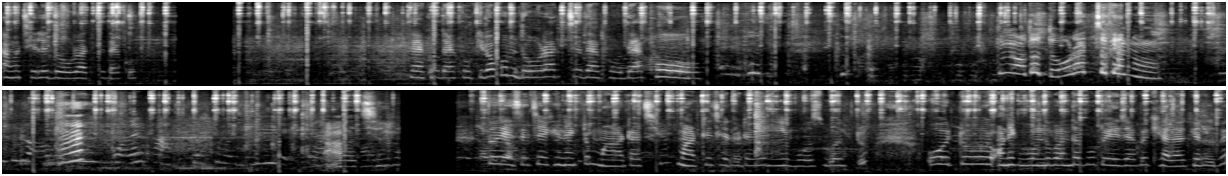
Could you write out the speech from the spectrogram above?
আমার ছেলে দৌড়াচ্ছে, দেখো। দেখো দেখো, কীরকম দৌড়াচ্ছে, দেখো দেখো। তুমি অত দৌড়াচ্ছ কেন? হ্যাঁ? আচ্ছা। এসেছে এখানে একটা মাঠ আছে। মাঠে ছেলেটাকে নিয়ে বসবো একটু। ও একটু অনেক বন্ধু বান্ধবও পেয়ে যাবে, খেলা খেলবে।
